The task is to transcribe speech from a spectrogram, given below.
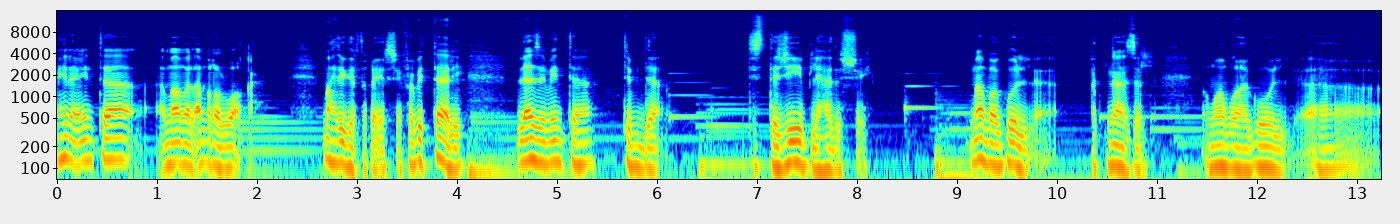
هنا أنت أمام الأمر الواقع. ما حتقدر تغير شيء. فبالتالي لازم أنت تبدأ تستجيب لهذا الشيء. ما بقول أتنازل وما أبغى أقول آه،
